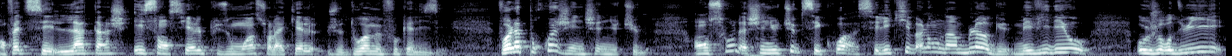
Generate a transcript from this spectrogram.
en fait, c'est la tâche essentielle plus ou moins sur laquelle je dois me focaliser. Voilà pourquoi j'ai une chaîne YouTube. En soi, la chaîne YouTube, c'est quoi? C'est l'équivalent d'un blog, mes vidéos. Aujourd'hui,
